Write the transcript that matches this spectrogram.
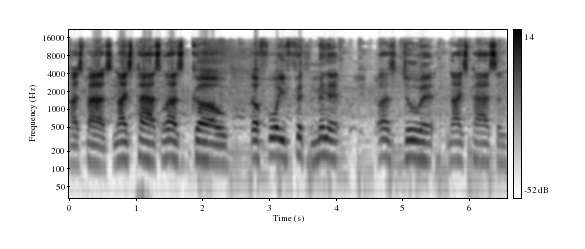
Nice pass. Nice pass. Let's go. The 45th minute. Let's do it. Nice passing.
